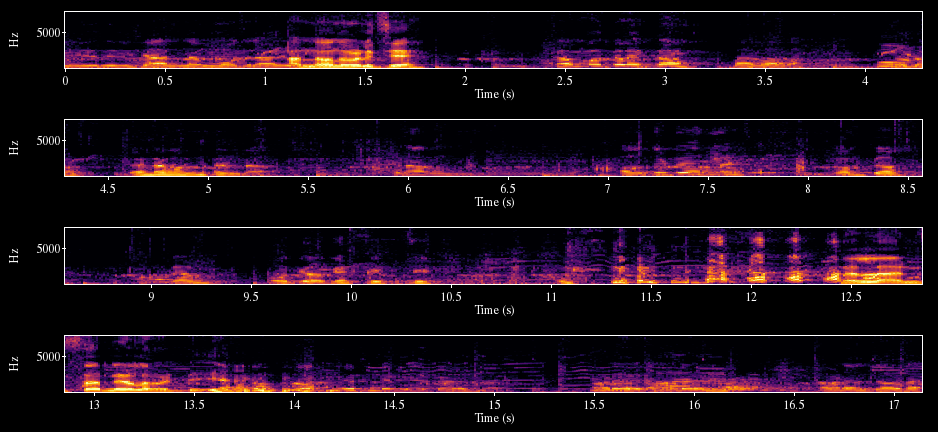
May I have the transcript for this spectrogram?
ഏത് നിമിഷം അണ്ണൻ മുതലാളി അന്നൊന്ന് വിളിച്ചേ. കം മക്കളെ കം വാ വാ വാ. ഇങ്ങോട്ടോ. വേണ്ട വന്നണ്ട. എടാ അകത്തോട്ട് കയറല്ലേ? Come come come okay okay sit sit നല്ല അനുസരണയുള്ള പെട്ടി. കേട്ടാ അവിടെ അവിടെ അവിടെ അവിടെ.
